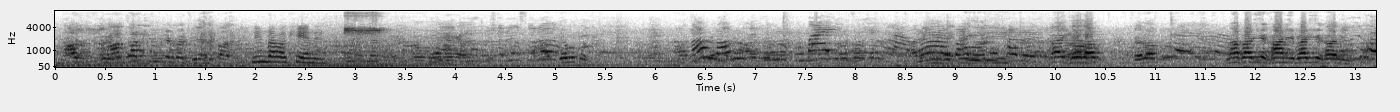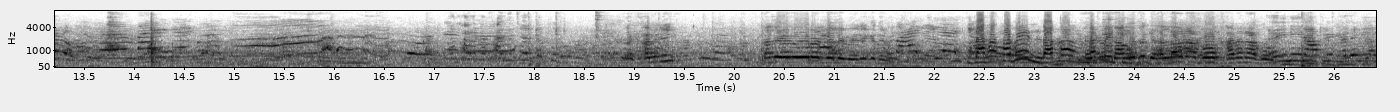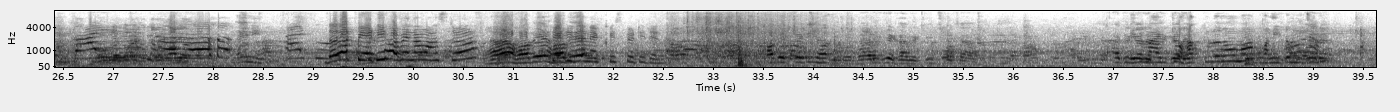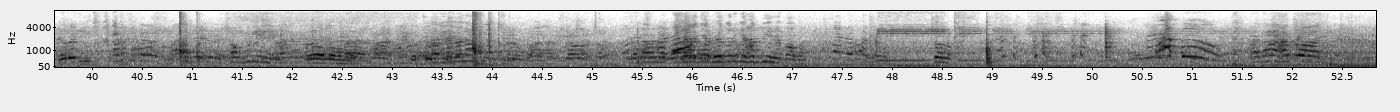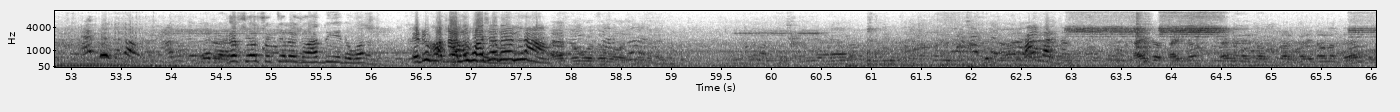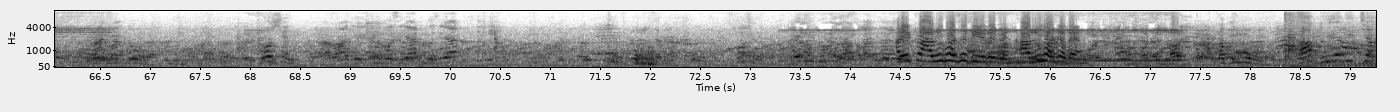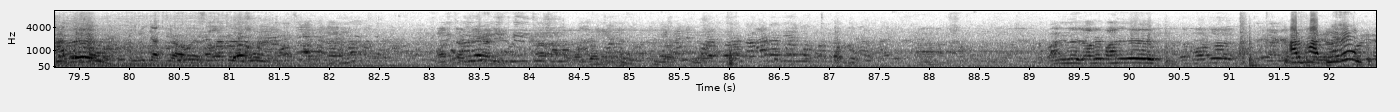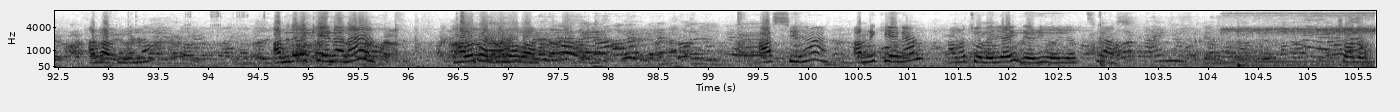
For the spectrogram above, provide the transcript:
করে নিন বাবা খেয়ে নেন। না বাড়িয়ে খানি বাড়িয়ে খানি খাবি তাহলে ওরা নেবে রেখে দেবে। ডাকা খাবেন? ডাকা না পেটি? দাদা পেটি হবে না মাছটা হ্যাঁ হবে পেটি দেন এক পিস পেটি দেন। হবে পেটি হবে। বাড়িতে খাবে কি ছোটা আচ্ছা একটু হাত তুলে নাও মা পানিটা মুছে সব নে। ভেতরে গিয়ে হাত দিয়ে নে বাবা। চলো। এসো এসো চলে এসো হাত দিয়ে দেবো একটু আলু ভাজা দেন না? আর একটু আলু ভাজা দিয়ে দেবেন আলু ভাজা দেন। হাত ধুয়ে দিচ্ছি পাঁচটা বিরিয়ানি। পানি দে আর ভাত নেবেন? আর ভাত নেবেন না? আপনি তাহলে খেয়ে নেন হ্যাঁ? ভালো থাকবেন বাবা। আসছি হ্যাঁ? আপনি খেয়ে নেন আমরা চলে যাই দেরি হয়ে যাচ্ছে আসছি। চলো।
